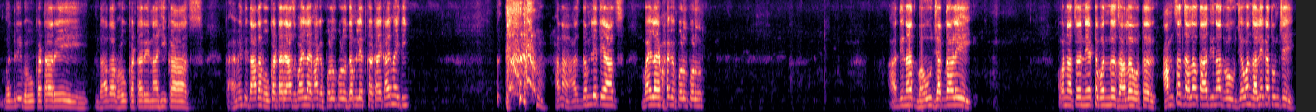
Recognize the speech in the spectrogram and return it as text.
बद्री भाऊ कटारे दादा भाऊ कटारे नाही का आज काय माहिती दादा भाऊ कटारे आज बायलाय मागे पळू पळू दमलेत का काय काय माहिती? हा ना आज दमले ते आज. बायलाय मागे पळू पळू. आदिनाथ भाऊ जगदाळे. कोणाचं नेट बंद झालं होतं? आमचंच झालं होतं आदिनाथ भाऊ. जेवण झाले का तुमचे?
